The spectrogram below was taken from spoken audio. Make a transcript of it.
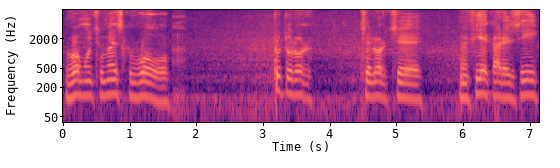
vă mulțumesc vouă, tuturor celor ce în fiecare zi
